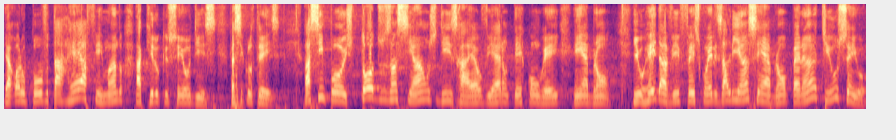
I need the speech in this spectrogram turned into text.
e agora o povo está reafirmando aquilo que o Senhor disse. Versículo 3: Assim, pois, todos os anciãos de Israel vieram ter com o rei em Hebron, e o rei Davi fez com eles aliança em Hebron perante o Senhor.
